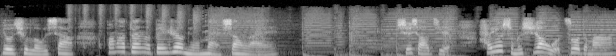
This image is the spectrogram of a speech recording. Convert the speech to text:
又去楼下帮他端了杯热牛奶上来。薛小姐，还有什么需要我做的吗？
